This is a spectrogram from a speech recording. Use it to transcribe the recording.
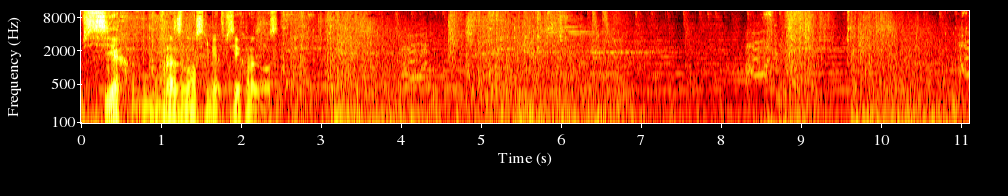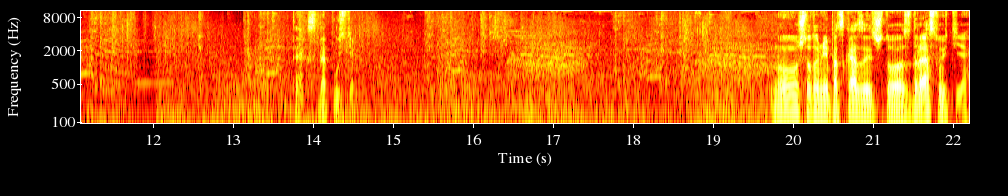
Всех в разнос, ребят Всех в разнос Допустим Ну, что-то мне подсказывает, что здравствуйте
